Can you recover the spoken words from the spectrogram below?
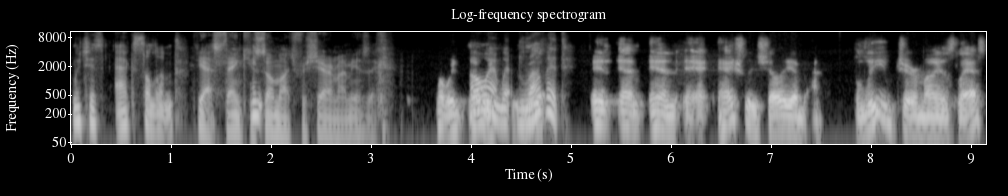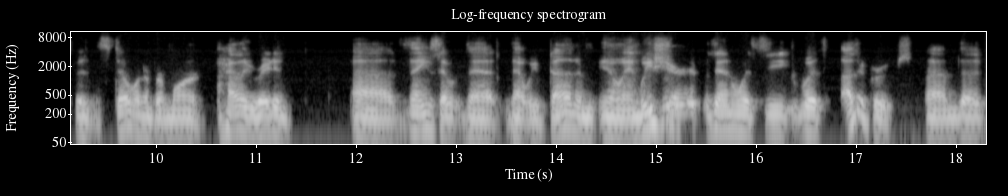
Which is excellent. Yes, thank you and, so much for sharing my music. Well, we, oh, we, I would love it. And and, and actually, Shelly, I believe Jeremiah's last visit is still one of our more highly rated uh, things that that that we've done, and you know, and we mm-hmm. shared it then with the with other groups, um, the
